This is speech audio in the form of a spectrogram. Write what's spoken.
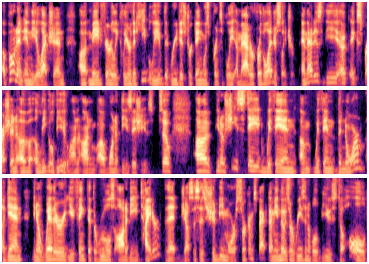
opponent in the election uh, made fairly clear that he believed that redistricting was principally a matter for the legislature, and that is the uh, expression of a legal view on on uh, one of these issues. So, uh, you know, she stayed within um, within the norm. Again, you know, whether you think that the rules ought to be tighter, that justices should be more circumspect. I mean, those are reasonable views to hold.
